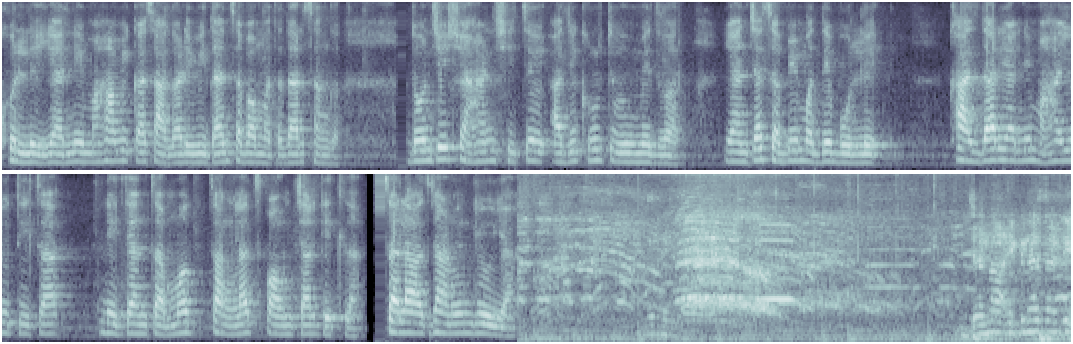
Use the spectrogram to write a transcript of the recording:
खोल्ले यांनी महाविकास आघाडी विधानसभा मतदारसंघ दोनशे शहाऐंशीचे अधिकृत उमेदवार यांच्या सभेमध्ये बोलले. खासदार यांनी महायुतीचा नेत्यांचा मग चांगलाच पाहुणचार घेतला. चला जाणून घेऊया. ज्यांना ऐकण्यासाठी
